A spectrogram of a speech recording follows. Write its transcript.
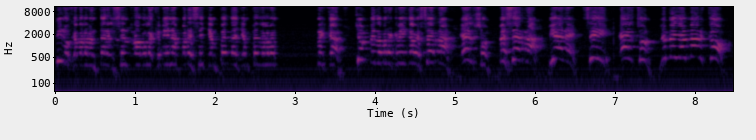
Pino que va a levantar el centro, bola que viene, aparece Champeta, Champeta la marca. Champeta para que venga Becerra. Elson, Becerra, viene, sí, Elson, le pega el marco.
